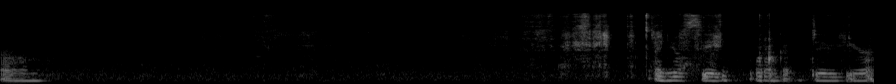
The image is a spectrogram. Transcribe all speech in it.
Um, and you'll see what I'm going to do here.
